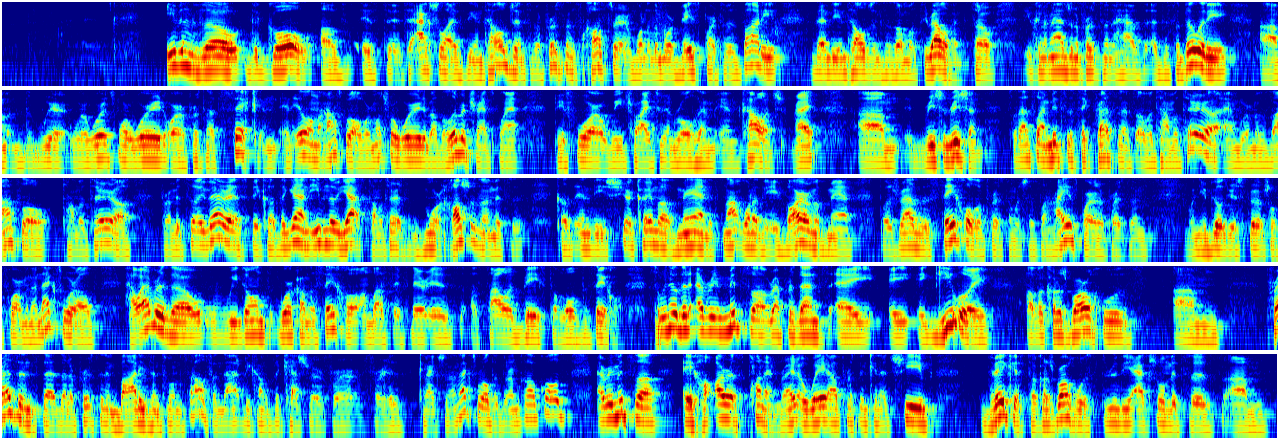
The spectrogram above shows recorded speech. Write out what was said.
even though the goal of is to, to actualize the intelligence, if a person is chaser in one of the more base parts of his body, then the intelligence is almost irrelevant. So you can imagine a person that has a disability, um, we're, we're much more worried, or a person that's sick and, and, ill in the hospital, we're much more worried about the liver transplant before we try to enroll him in college, right? Um, Rishon Rishon. So that's why mitzvahs take precedence over Talmud Torah, and we're mevatel Talmud Torah for mitzvah because again, even though yes, Talmud Torah is more chashuv than mitzvahs, because in the shir kema of man, it's not one of the ivarim of man, but it's rather the seichel of a person, which is the highest part of a person. When you build your spiritual form in the next world, however, though we don't work on the seichel unless if there is a solid base to hold the seichel. So we know that every mitzvah represents a a, a giloi of a Kodesh Baruch Hu's. Um, presence that, that a person embodies into himself, and that becomes the kesher for, for his connection to the next world that the Ramchal calls every mitzvah a ha'aras panim, right? A way how a person can achieve dvekis to Baruch is through the actual mitzvahs um,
